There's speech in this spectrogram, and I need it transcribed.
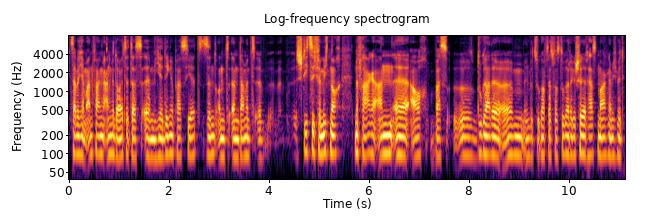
Jetzt habe ich am Anfang angedeutet, dass ähm, hier Dinge passiert sind und ähm, damit äh, schließt sich für mich noch eine Frage an, äh, auch was äh, du gerade ähm, in Bezug auf das, was du gerade geschildert hast, Marc, nämlich mit,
